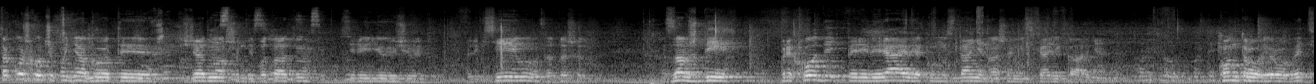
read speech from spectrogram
Також хочу подякувати ще одному нашому депутату Сергію Юрійовичу Олексєєву за те, що завжди приходить, перевіряє, в якому стані наша міська лікарня. Контроль робить.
